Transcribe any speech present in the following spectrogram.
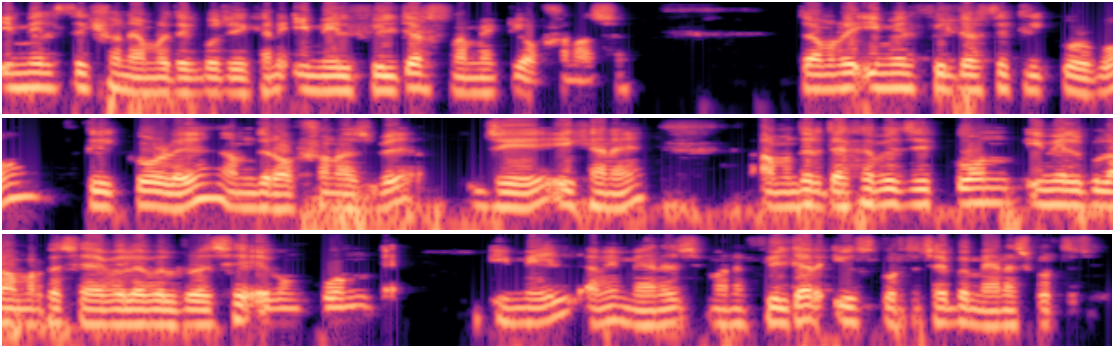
ইমেল সেকশনে আমরা দেখব যে এখানে ইমেল ফিল্টার্স নামে একটি অপশন আছে। তো আমরা ইমেল ফিল্টার্সে ক্লিক করব। ক্লিক করলে আমাদের অপশন আসবে যে এখানে আমাদের দেখাবে যে কোন ইমেলগুলো আমার কাছে অ্যাভেলেবেল রয়েছে এবং কোন ইমেল আমি ম্যানেজ মানে ফিল্টার ইউজ করতে চাই বা ম্যানেজ করতে চাই।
